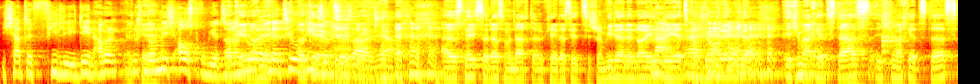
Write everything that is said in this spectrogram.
ich hatte viele Ideen, aber Okay. noch nicht ausprobiert, sondern Okay, nur in der. Theorie Okay, sozusagen. okay. Ja. Also es ist nicht so, dass man dachte, okay, das ist jetzt schon wieder eine neue Nein, Idee, jetzt kommt. Dorian wieder, ich mache jetzt das, ich mache jetzt das.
